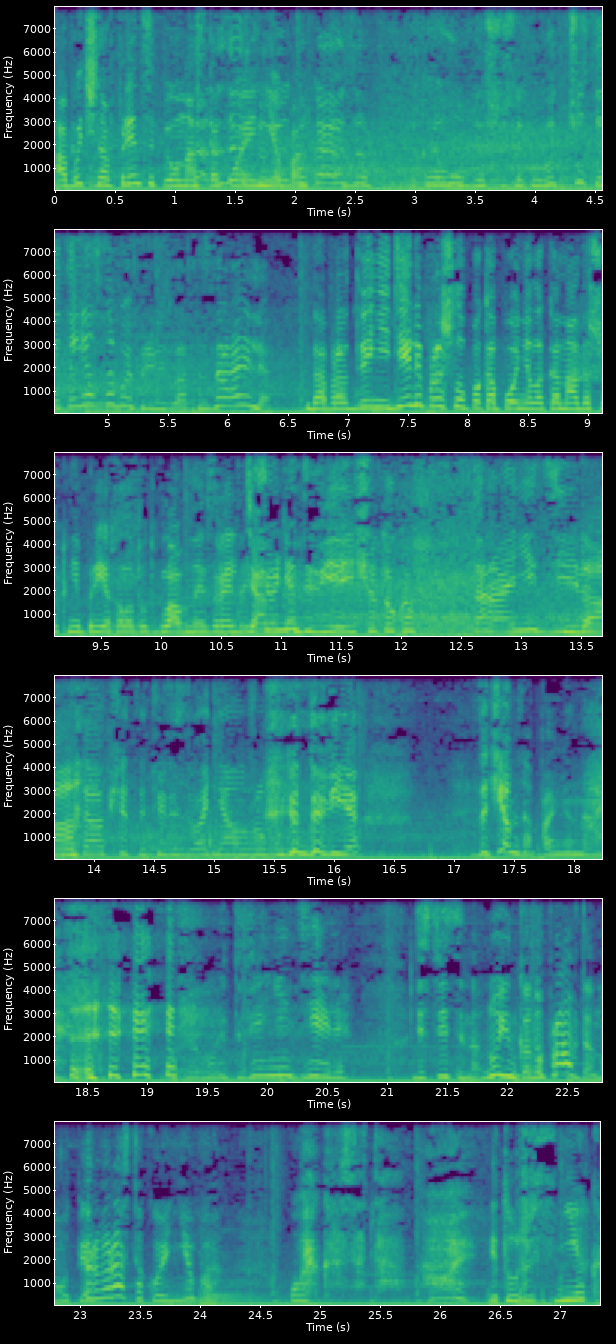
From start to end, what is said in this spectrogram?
Обычно, в принципе, у нас Да, такое знаешь, небо. Такая, такая область, что такое. Вот чистое. Это я с тобой привезла с Израиля. Да, правда, две недели прошло, пока поняла Канада, что к ней приехала тут главная Да израильтянка. еще не две, еще только вторая неделя. Да. Ну, да, вообще-то через два дня уже будет две. Зачем напоминаешь? Уже будет две недели. Действительно, ну, Инка, ну правда, ну вот первый раз такое небо. Ой, красота. Ой, и тут же снег.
